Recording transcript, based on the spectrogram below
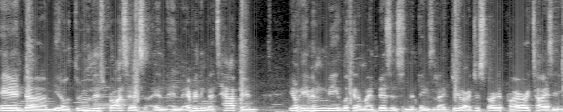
And um, you know, through this process and, and everything that's happened, you know, even me looking at my business and the things that I do, I just started prioritizing,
